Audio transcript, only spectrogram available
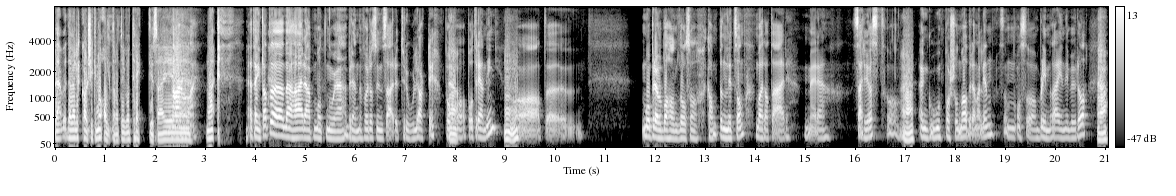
det er, det er vel kanskje ikke noe alternativ å trekke seg Nei, nei, nei. Jeg tenkte at eh, det her er på en måte noe jeg brenner for og syns er utrolig artig på, Ja. på trening. Og at uh, Må prøve å behandle også kampen litt sånn. Bare at det er mer seriøst. Og Ja. en god porsjon med adrenalin som også blir med deg inn i buret. Ja.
